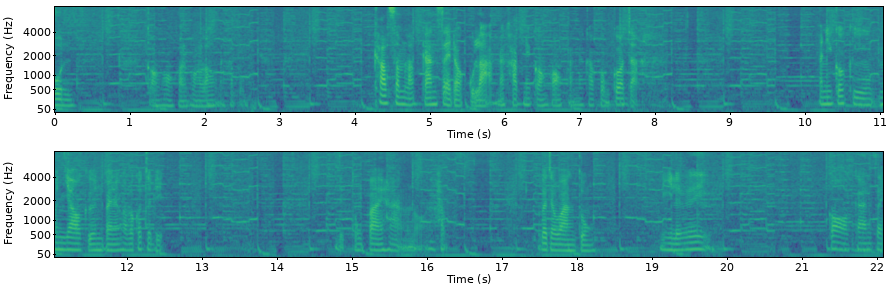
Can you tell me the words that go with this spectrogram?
บนกล่องของขวัญของเรานะครับผมครับสำหรับการใส่ดอกกุหลาบนะครับ ในกล่องของขวัญนะครับ ผมก็จะ อันนี้ก็คือมันยาวเกินไปนะครับ แล้วก็จะเด็ด เด็ดตรงปลายหางมันออกนะครับ แล้วก็จะวางตรงนี้เลย ก็การใส่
